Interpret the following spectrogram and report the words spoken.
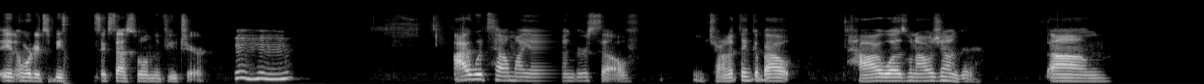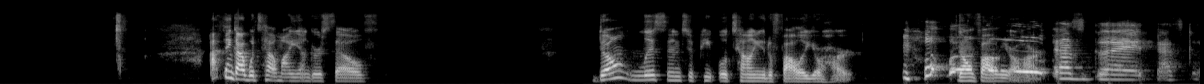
in order to be successful in the future? Mm-hmm. i would tell my younger self i'm trying to think about how i was when i was younger. Um, I think I would tell my younger self don't listen to people telling you to follow your heart. don't follow your heart. That's good. That's good.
